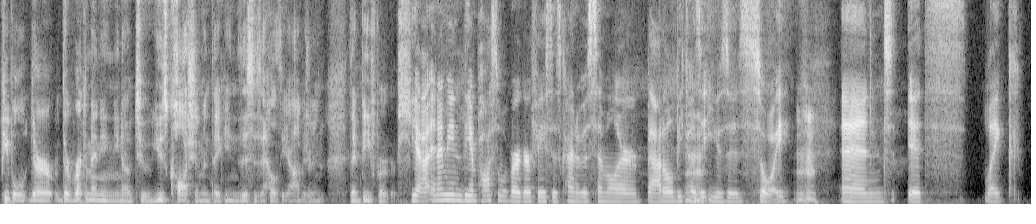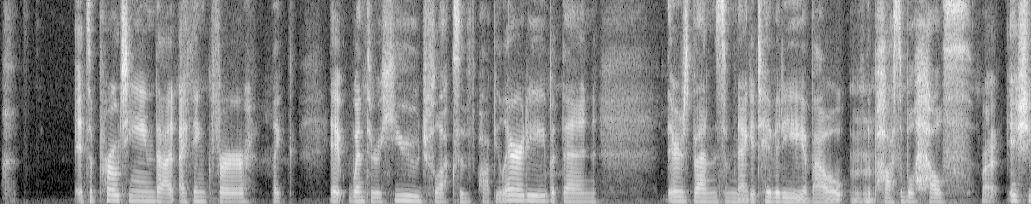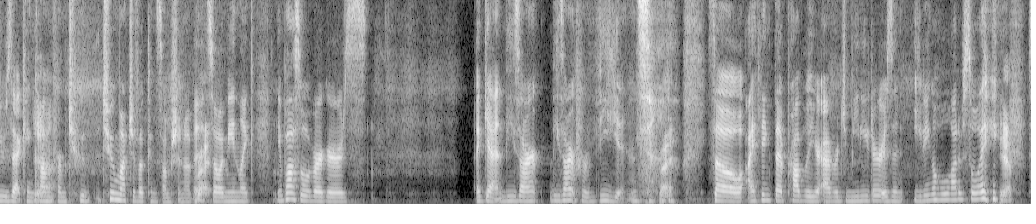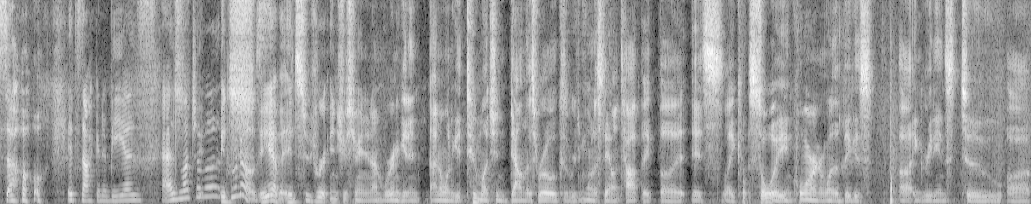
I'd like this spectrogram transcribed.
people they're they're recommending, you know, to use caution when thinking this is a healthier option than beef burgers. Yeah, and I mean the Impossible Burger faces kind of a similar battle because Mm-hmm. it uses soy, Mhm. and it's like it's a protein that I think for like it went through a huge flux of popularity, but then there's been some negativity about the mm-hmm. possible health Right. issues that can Yeah. come from too too much of a consumption of it. Right. So I mean like the impossible burgers again, these aren't these aren't for vegans. Right. so I think that probably your average meat eater isn't eating a whole lot of soy. Yeah. So it's not going to be as as much of a It's, who knows. Yeah, but it's super interesting, and I'm, we're gonna get in. I don't want to get too much in down this road because we want to stay on topic. But it's like soy and corn are one of the biggest uh, ingredients to, uh,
